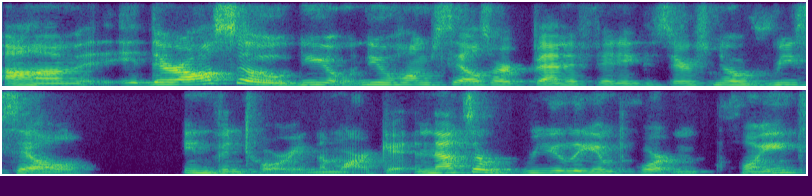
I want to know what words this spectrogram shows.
Um, it, they're also new, new home sales are benefiting because there's no resale inventory in the market. And that's a really important point,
